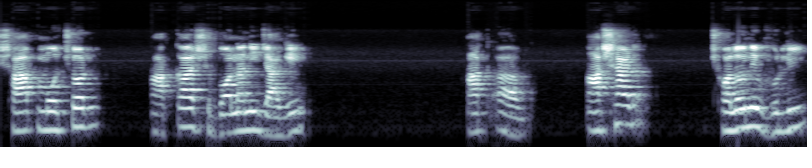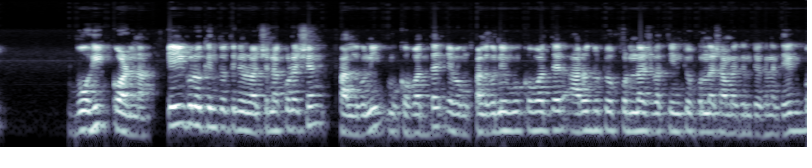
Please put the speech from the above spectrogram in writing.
সাপ মোচন, আকাশ বনানি জাগে আষাঢ় ছলনে ভুলি বহিকর্ণা এইগুলো কিন্তু তিনি রচনা করেছেন ফাল্গুনী মুখোপাধ্যায় এবং ফাল্গুনী মুখোপাধ্যায়ের আরও দুটো উপন্যাস বা তিনটে উপন্যাস আমরা কিন্তু এখানে দেখব।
